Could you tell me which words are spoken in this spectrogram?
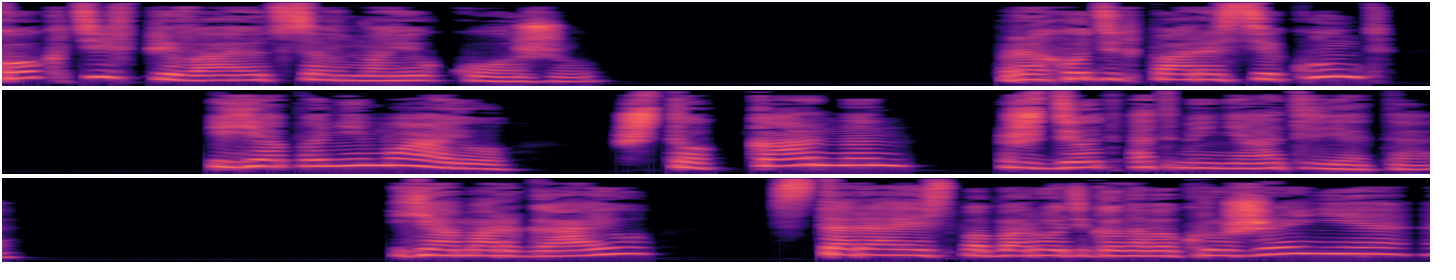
Когти впиваются в мою кожу. Проходит пара секунд, и я понимаю, что Карнан ждет от меня ответа. Я моргаю, стараясь побороть головокружение,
